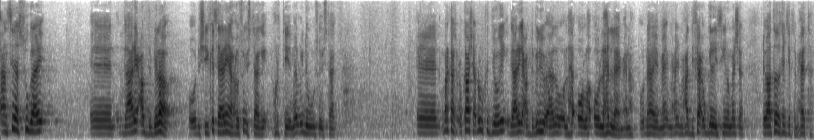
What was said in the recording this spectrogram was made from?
aan sidaas sugaayay gaari cabdibilaa oo dhishii ka saaran yahay soo istaagay. Horteeda meel u dhow soo istaagay. Markaas cukaasha dhulka joogay gaariga cabdibilihu aado oo la hadlaya macnaha oo dhahaya maxaa difaac u gelaysiinoo meesha? Dhibaatada ka jirta maxay tahay?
